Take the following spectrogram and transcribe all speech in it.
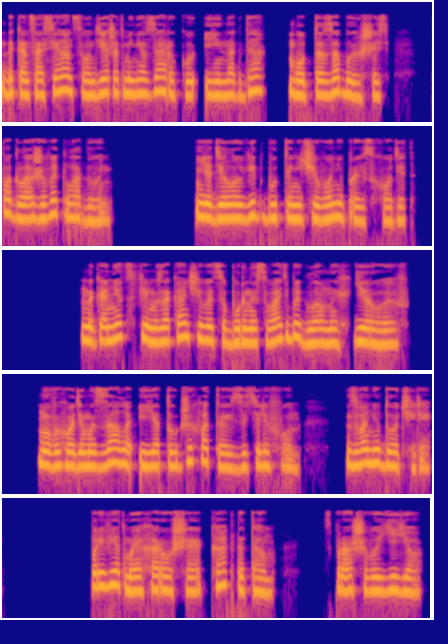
До конца сеанса он держит меня за руку и иногда, будто забывшись, поглаживает ладонь. Я делаю вид, будто ничего не происходит. Наконец, фильм заканчивается бурной свадьбой главных героев. Мы выходим из зала, и я тут же хватаюсь за телефон. Звоню дочери. «Привет, моя хорошая, как ты там?» Спрашиваю ее.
